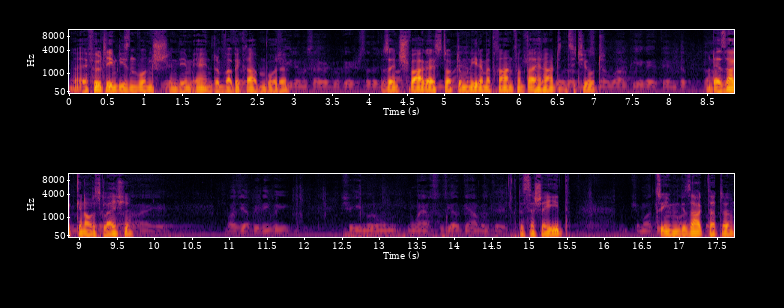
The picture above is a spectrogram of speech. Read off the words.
erfüllte ihm diesen Wunsch, indem er in Ribwa begraben wurde. Sein Schwager ist Dr. Munir Matran von Tahir Institute und er sagt genau das Gleiche. Dass der Shahid zu ihm gesagt hatte,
